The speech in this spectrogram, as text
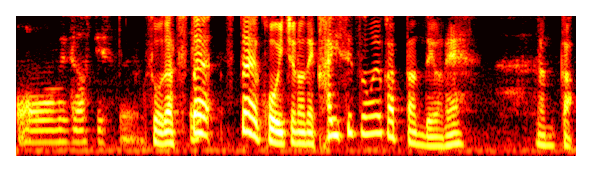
おー、珍しいですね。そうだ、つたや、つたやこういちのね、解説も良かったんだよね。なんか。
